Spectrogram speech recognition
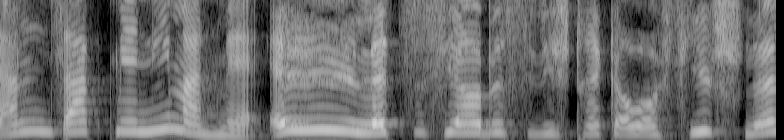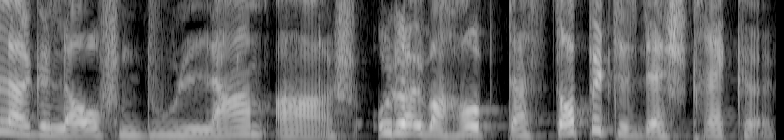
dann sagt mir niemand mehr, ey, letztes Jahr bist du die Strecke aber viel schneller gelaufen, du Lahmarsch. Oder überhaupt das Doppelte der Strecke.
